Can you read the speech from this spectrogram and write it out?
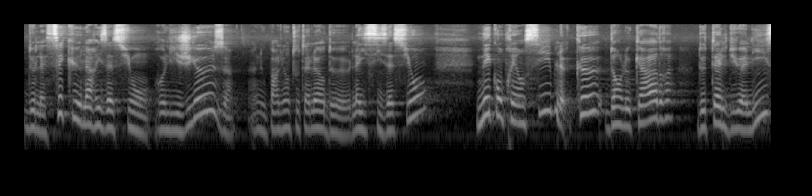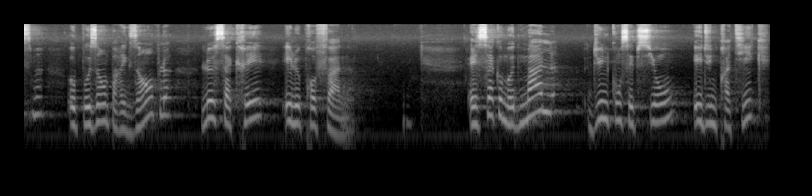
de la sécularisation religieuse, hein, nous parlions tout à l'heure de laïcisation, n'est compréhensible que dans le cadre de tels dualismes opposant par exemple le sacré et le profane. Elle s'accommode mal d'une conception et d'une pratique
